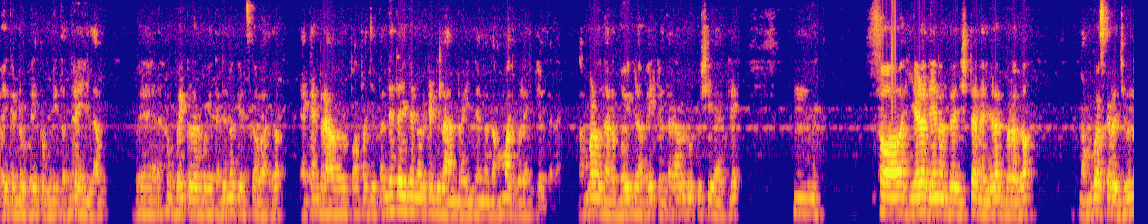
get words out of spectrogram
ಬೈಕ್ ಅಂದರೂ ಬೈಕ್ ಬಿಡಿ ತೊಂದರೆ ಇಲ್ಲ. ಬೈಕ್ಗಳವ್ರ ಬಗ್ಗೆ ತಲೆನೂ ಕೇಳಿಸ್ಕೋಬಾರ್ದು ಯಾಕಂದರೆ ಅವರು ಪಾಪಾಜಿ ತಂದೆ ತಾಯಿನೇ ನೋಡ್ಕೊಂಡಿಲ್ಲ ಅಂದರೆ ಇನ್ನೇನು ನಮ್ಮ ಮಾತುಗಳೇನು ಕೇಳ್ತಾರೆ. ನಮ್ಗಳು ಒಂದು ಬೈಕ್ ಬೈಕ್ ಹೇಳ್ತಾರೆ, ಅವ್ರಿಗೂ ಖುಷಿ ಆಗಲಿ. ಸೊ, ಹೇಳೋದೇನಂದ್ರೆ ಇಷ್ಟನೇ ಹೇಳಕ್ಕೆ ಬರೋದು. ನಮಗೋಸ್ಕರ ಜೀವನ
